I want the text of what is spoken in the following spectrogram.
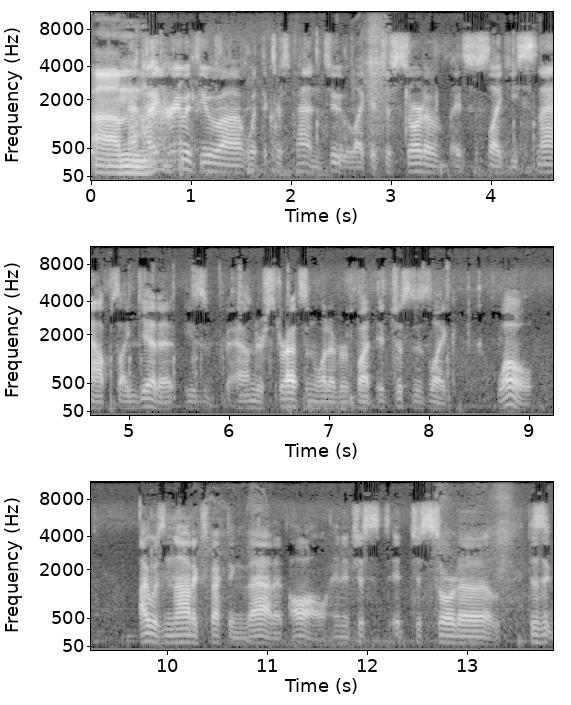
um, And I agree with you uh, with the Chris Penn too. Like it just sort of, it's just like he snaps. I get it. He's under stress and whatever, but it just is like, whoa, I was not expecting that at all. And it just, it just sort of does it.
